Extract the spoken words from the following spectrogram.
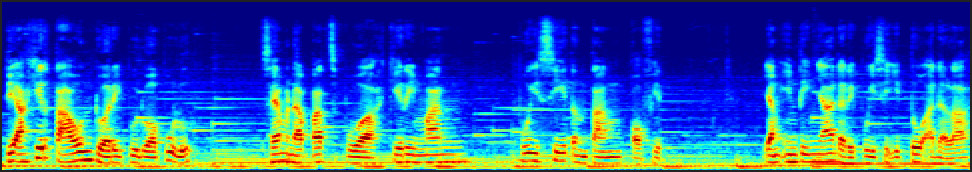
Di akhir tahun 2020, saya mendapat sebuah kiriman puisi tentang COVID. Yang intinya dari puisi itu adalah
